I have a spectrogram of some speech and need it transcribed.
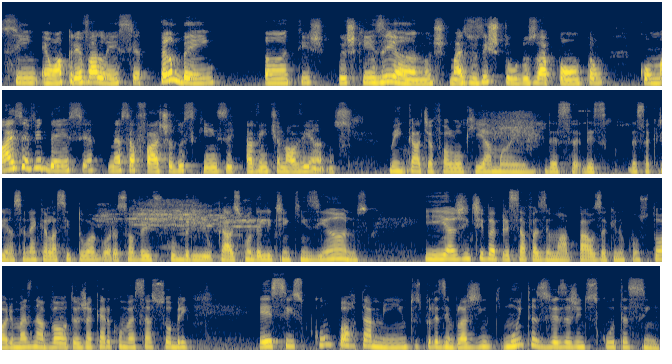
sim, é uma prevalência também antes dos 15 anos, mas os estudos apontam com mais evidência nessa faixa dos 15 a 29 anos. Bem, Kátia falou que a mãe dessa, desse, dessa criança, né, que ela citou agora, só veio descobrir o caso quando ele tinha 15 anos. E a gente vai precisar fazer uma pausa aqui no consultório, mas na volta eu já quero conversar sobre esses comportamentos. Por exemplo, gente, muitas vezes a gente escuta assim:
